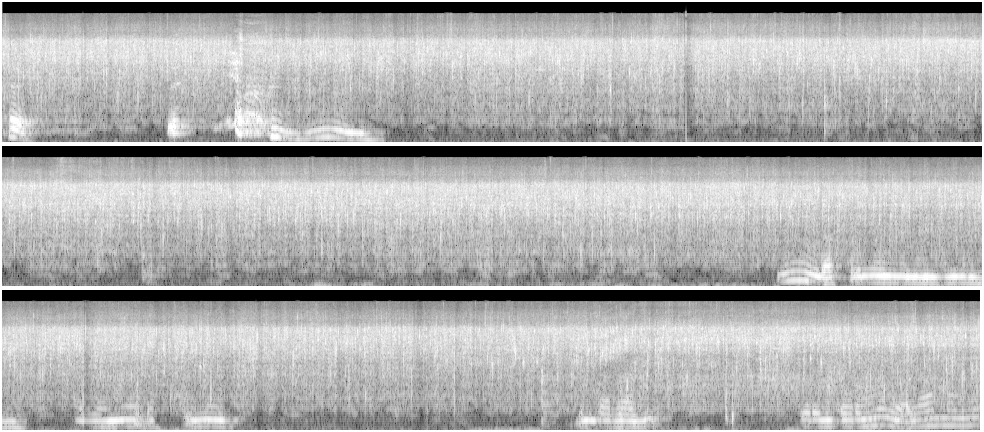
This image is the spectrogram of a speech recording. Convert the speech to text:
hmm. Hmm, udah kuning teman-teman ayamnya udah kuning bentar lagi goreng-gorengnya nggak lama ya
